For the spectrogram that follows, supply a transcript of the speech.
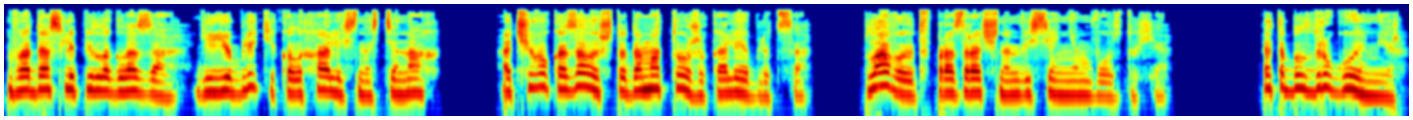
Вода слепила глаза, ее блики колыхались на стенах, отчего казалось, что дома тоже колеблются, плавают в прозрачном весеннем воздухе. Это был другой мир,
